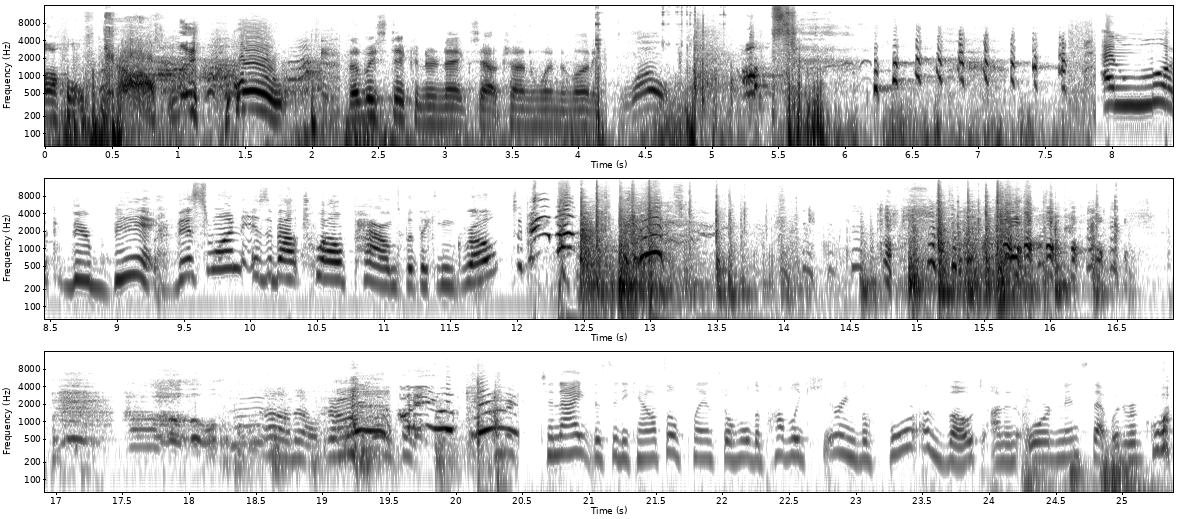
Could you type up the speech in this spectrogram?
Oh, God. Whoa. They'll be sticking their necks out trying to win the money. Whoa. Oops. And look, they're big. This one is about 12 pounds, but they can grow to Tonight, the City Council plans to hold a public hearing before a vote on an ordinance that would require.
